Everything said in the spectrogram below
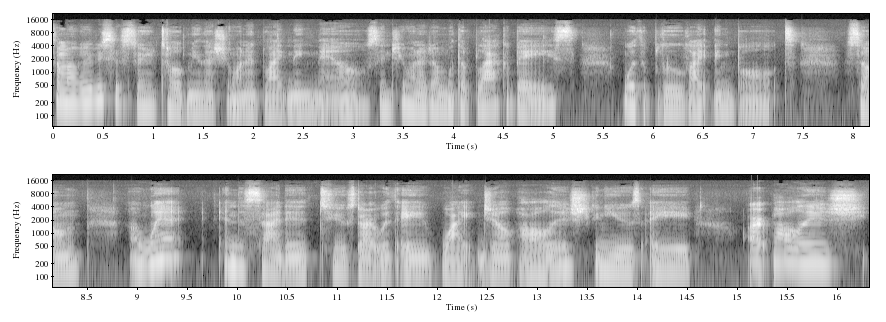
So my baby sister told me that she wanted lightning nails and she wanted them with a black base with a blue lightning bolt. So I went and decided to start with a white gel polish. You can use a art polish,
